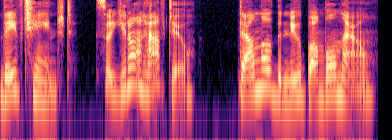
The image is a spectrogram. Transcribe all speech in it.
They've changed, so you don't have to. Download the new Bumble now.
